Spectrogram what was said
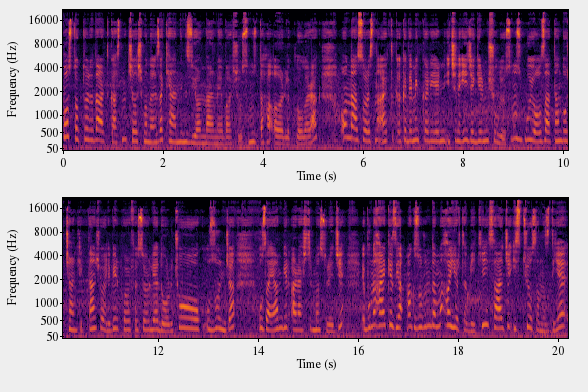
Post doktorda da artık aslında çalışmalarınıza kendiniz yön vermeye başlıyorsunuz daha ağırlıklı olarak. Ondan sonrasında artık akademik kariyerinin içine iyice girmiş oluyorsunuz. Bu yol zaten doçentlikten şöyle bir profesörlüğe doğru çok uzunca uzayan bir araştırma süreci. E bunu herkes yapmak zorunda mı? Hayır tabii ki. Sadece istiyorsanız diye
